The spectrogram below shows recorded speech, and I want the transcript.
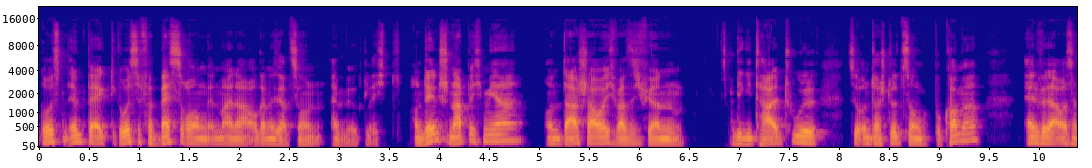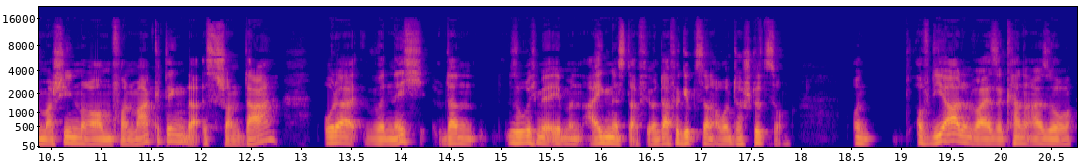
größten Impact, die größte Verbesserung in meiner Organisation ermöglicht. Und den schnappe ich mir und da schaue ich, was ich für ein Digitaltool zur Unterstützung bekomme. Entweder aus dem Maschinenraum von Marketing, da ist schon da, oder wenn nicht, dann suche ich mir eben ein eigenes dafür. Und dafür gibt es dann auch Unterstützung. Und auf die Art und Weise kann also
